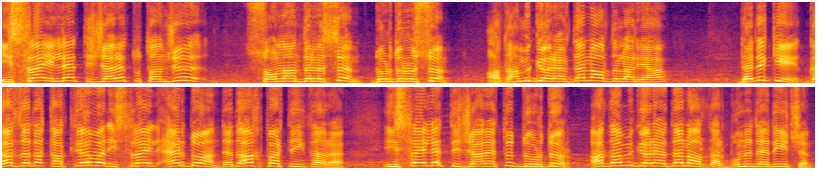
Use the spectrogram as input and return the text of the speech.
İsrail'le ticaret tutancı sonlandırılsın, durdurulsun. Adamı görevden aldılar ya. Dedi ki Gazze'de katliam var İsrail Erdoğan dedi AK Parti iktidarı. İsrail'le ticareti durdur. Adamı görevden aldılar bunu dediği için.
